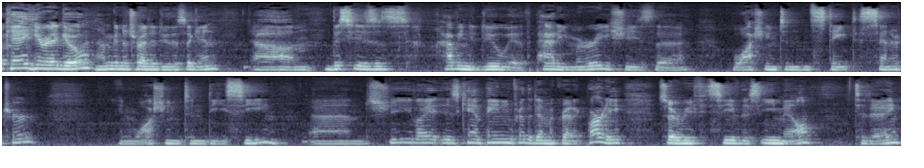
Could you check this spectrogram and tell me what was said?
Okay, here I go. I'm going to try to do this again. Um, this is having to do with Patty Murray. She's the Washington State Senator in Washington, D.C., and she is campaigning for the Democratic Party. So I received this email today.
